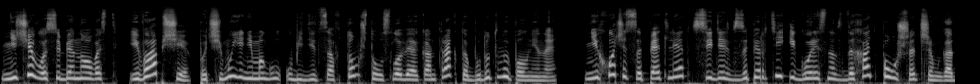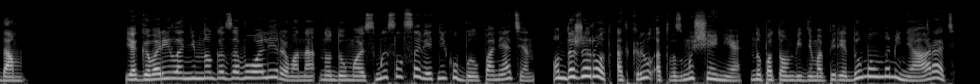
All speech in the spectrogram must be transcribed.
Ничего себе новость! И вообще, почему я не могу убедиться в том, что условия контракта будут выполнены? Не хочется пять лет сидеть в заперти и горестно вздыхать по ушедшим годам. Я говорила немного завуалированно, но, думаю, смысл советнику был понятен. Он даже рот открыл от возмущения, но потом, видимо, передумал на меня орать.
